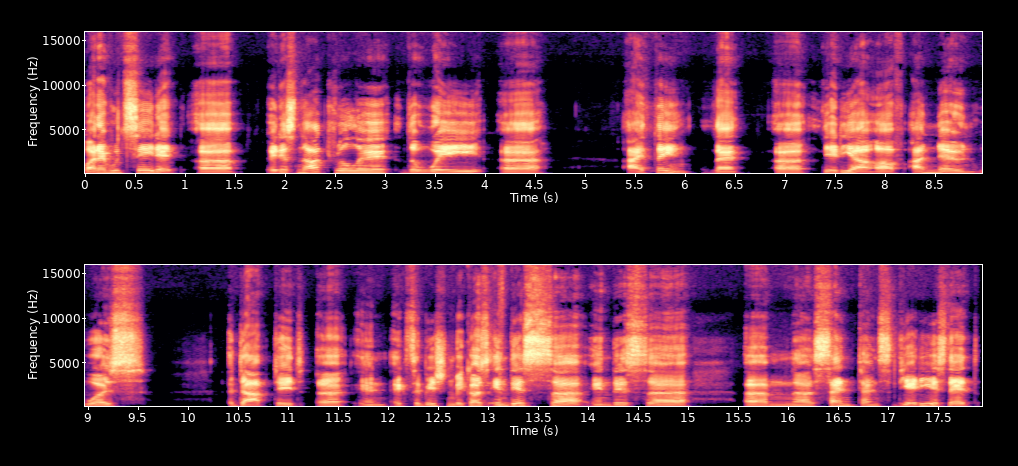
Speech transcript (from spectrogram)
but I would say that uh, it is not really the way uh, I think that uh, the idea of unknown was adopted uh, in exhibition because in this uh, in this um, sentence the idea is that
